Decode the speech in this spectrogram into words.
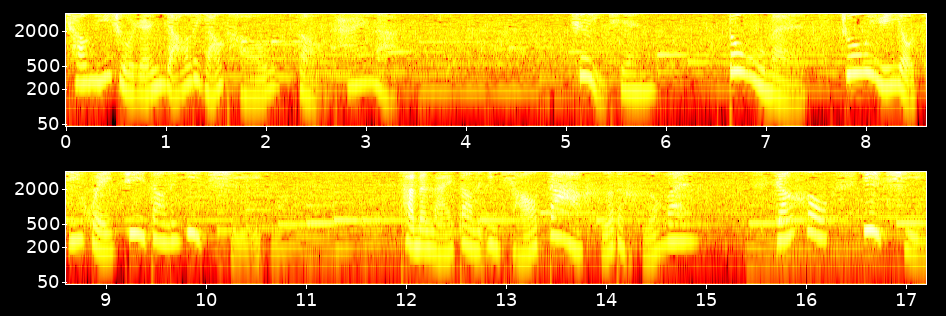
朝女主人摇了摇头，走开了。这一天，动物们终于有机会聚到了一起。他们来到了一条大河的河湾，然后一起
